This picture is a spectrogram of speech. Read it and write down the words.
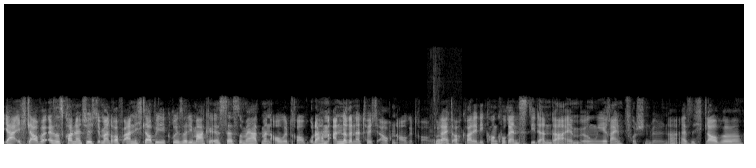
Ja, ich glaube, also es kommt natürlich immer drauf an. Ich glaube, je größer die Marke ist, desto mehr hat man ein Auge drauf. Oder haben andere natürlich auch ein Auge drauf. Klar. Vielleicht auch gerade die Konkurrenz, die dann da einem irgendwie reinpfuschen will. Ne? Also ich glaube,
